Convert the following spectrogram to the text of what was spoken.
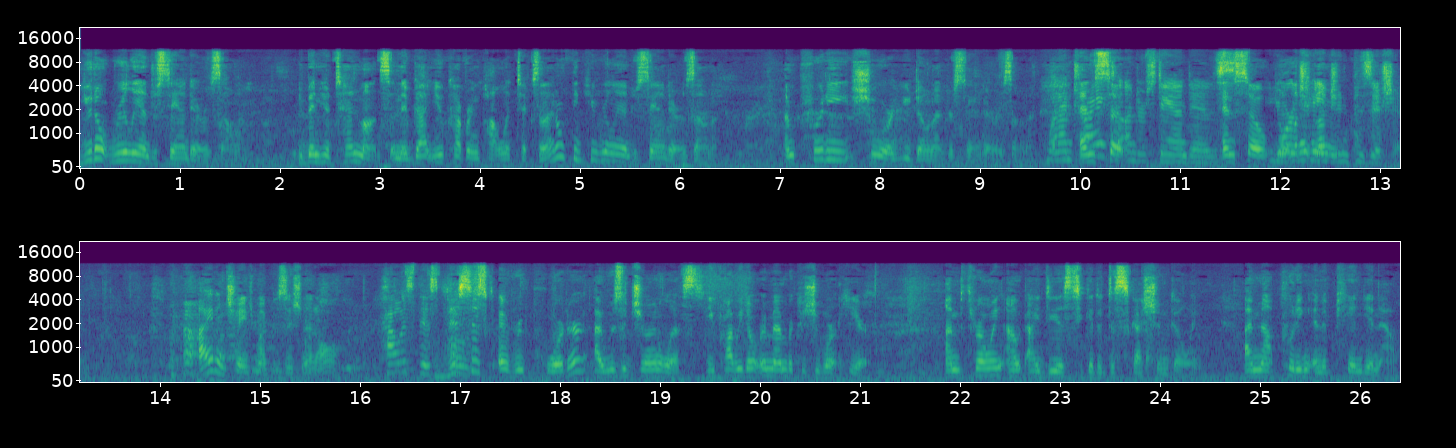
you don't really understand Arizona. You've been here 10 months and they've got you covering politics, and I don't think you really understand Arizona. I'm pretty sure you don't understand Arizona. What I'm trying so, to understand is and so, your well, me, change me, in position. I haven't changed my position at all. How is this? Post? This is a reporter. I was a journalist. You probably don't remember because you weren't here. I'm throwing out ideas to get a discussion going. I'm not putting an opinion out.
